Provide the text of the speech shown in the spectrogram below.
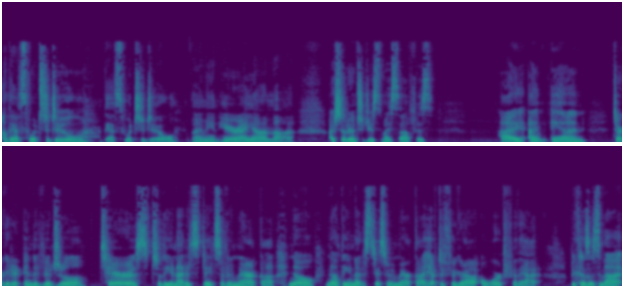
that's what you do. That's what you do. I mean, here I am. Uh, I should introduce myself as Hi, I'm Anne, targeted individual, terrorist to the United States of America. No, not the United States of America. I have to figure out a word for that because it's not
